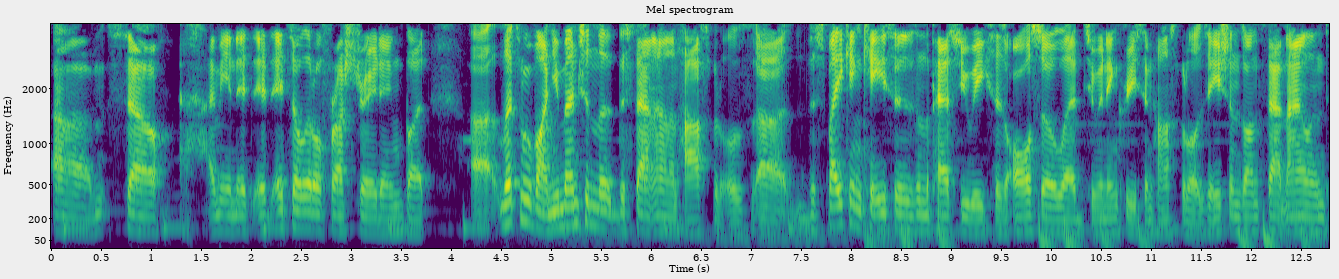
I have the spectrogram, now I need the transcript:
Um, so, I mean, it, it, it's a little frustrating, but uh, let's move on. You mentioned the, the Staten Island hospitals. Uh, the spike in cases in the past few weeks has also led to an increase in hospitalizations on Staten Island.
